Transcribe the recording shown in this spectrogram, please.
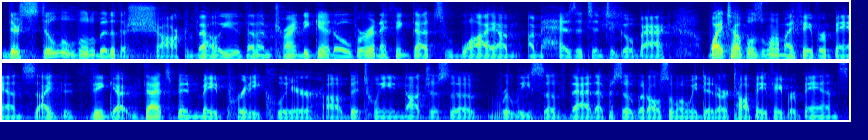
there's still a little bit of the shock value that I'm trying to get over, and I think that's why I'm I'm hesitant to go back. Whitechapel is one of my favorite bands. I think uh, that's been made pretty clear uh, between not just the release of that episode, but also when we did our top eight favorite bands.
